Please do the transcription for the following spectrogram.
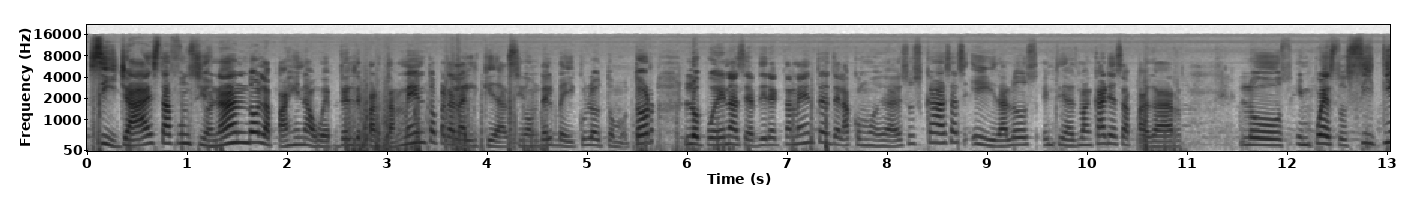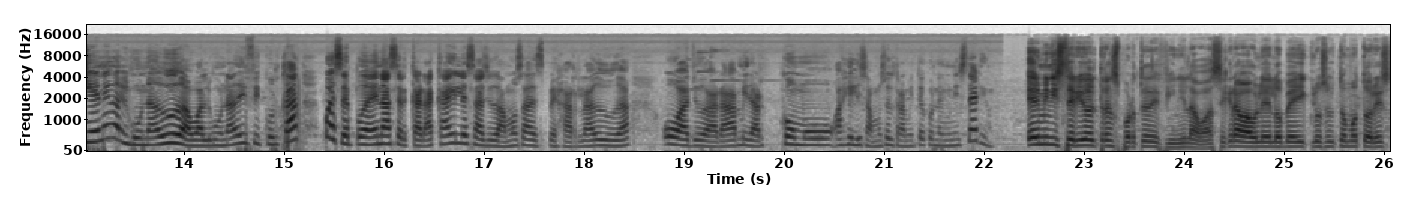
Sí, ya está funcionando la página web del departamento para la liquidación del vehículo automotor. Lo pueden hacer directamente desde la comodidad de sus casas y ir a las entidades bancarias a pagar los impuestos. Si tienen alguna duda o alguna dificultad, pues se pueden acercar acá y les ayudamos a despejar la duda o ayudar a mirar cómo agilizamos el trámite con el ministerio. El Ministerio del Transporte define la base gravable de los vehículos automotores,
